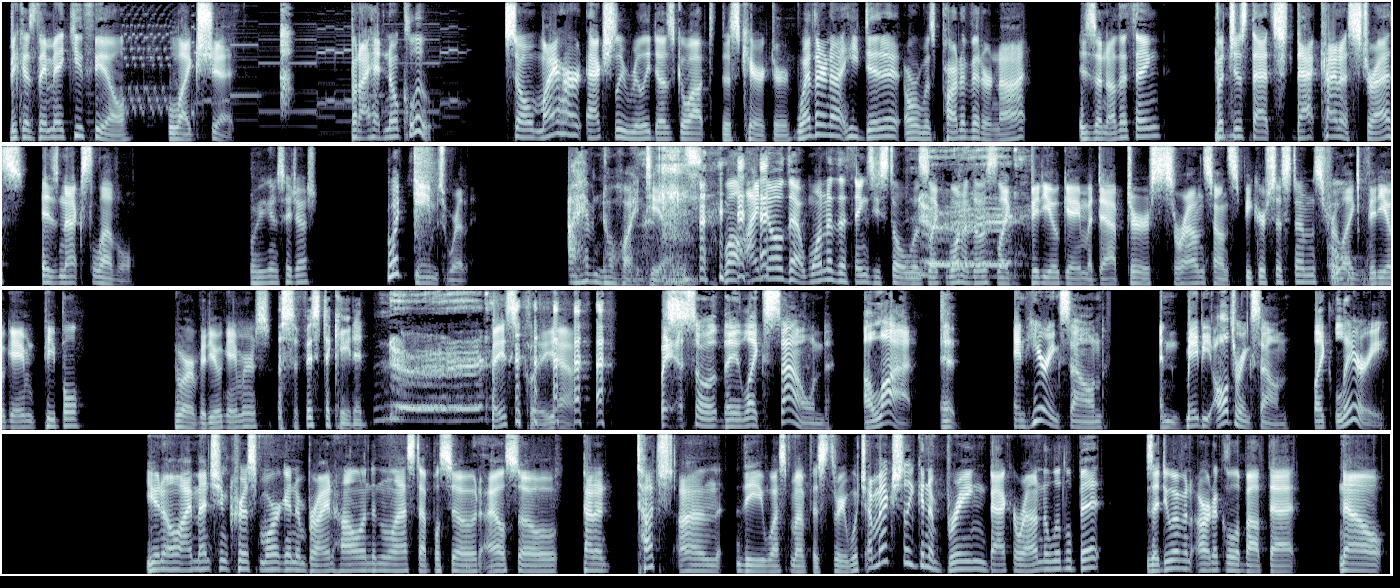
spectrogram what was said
because they make you feel like shit. But I had no clue. So my heart actually really does go out to this character. Whether or not he did it or was part of it or not is another thing. But Mhm. just that that kind of stress is next level. What were you gonna say, Josh? What games were they? I have no idea. well, I know that one of the things he stole was like one of those like video game adapter surround sound speaker systems for like video game people who are video gamers. A sophisticated. Basically, yeah. Wait, so they like sound a lot and, and hearing sound and maybe altering sound like Larry. You know, I mentioned Chris Morgan and Brian Holland in the last episode. I also kind of touched on the West Memphis Three, which I'm actually going to bring back around a little bit because I do have an article about that. Now,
